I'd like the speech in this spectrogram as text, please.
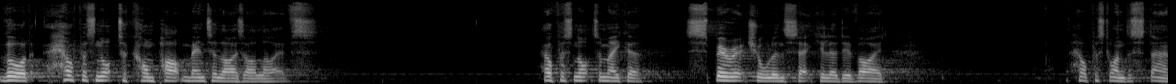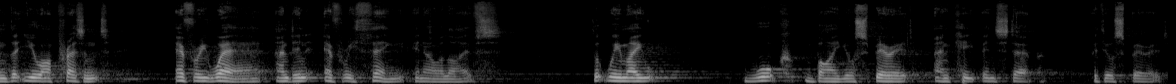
Lord, help us not to compartmentalize our lives. Help us not to make a spiritual and secular divide. Help us to understand that you are present everywhere and in everything in our lives, that we may walk by your Spirit and keep in step with your Spirit.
